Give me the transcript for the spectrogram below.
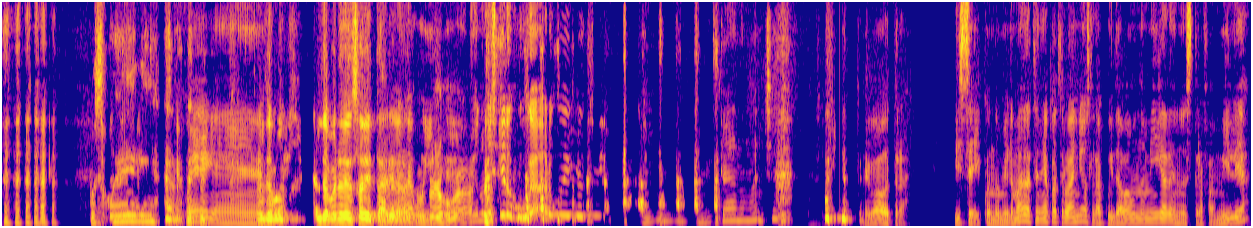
Pues jueguen. Que jueguen. El demonio, el demonio bien solitario. ¿verdad? Cómpralo ouija. jugar. Yo nomás quiero jugar, güey. yo no manches. Ahí va otra. Dice, cuando mi hermana tenía cuatro años, la cuidaba una amiga de nuestra familia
